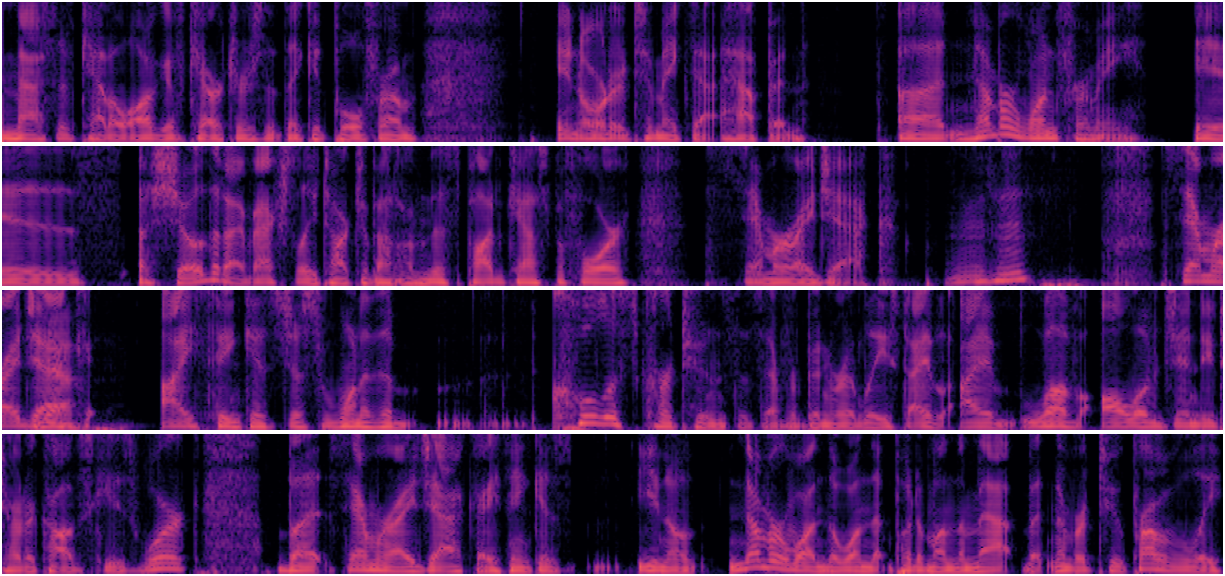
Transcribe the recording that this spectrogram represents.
massive catalog of characters that they could pull from in order to make that happen. Uh, number one for me is a show that I've actually talked about on this podcast before, Samurai Jack. Mm-hmm. Samurai Jack, I think, is just one of the coolest cartoons that's ever been released. I, I love all of Genndy Tartakovsky's work, but Samurai Jack, I think, is, you know, number one, the one that put him on the map, but number two, probably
